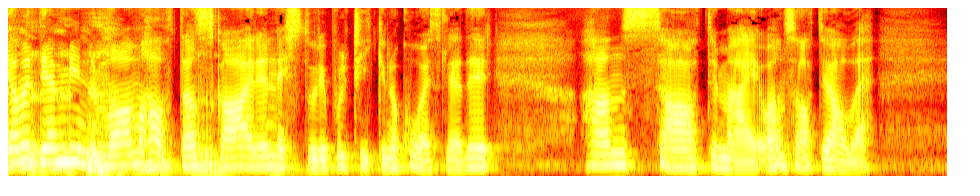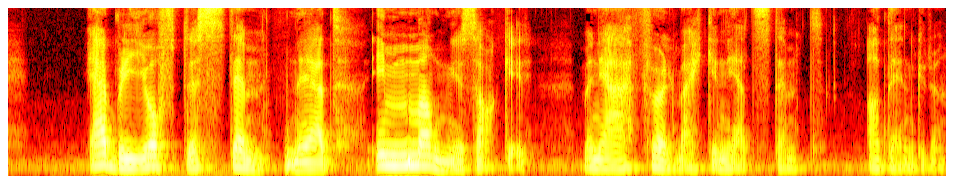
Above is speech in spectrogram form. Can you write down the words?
Ja, men det minner meg om Halvdan Skar, nestor i politikken og KS-leder. Han sa til meg, og han sa til alle, jeg blir jo ofte stemt ned i mange saker, men jeg føler meg ikke nedstemt av den grunn.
